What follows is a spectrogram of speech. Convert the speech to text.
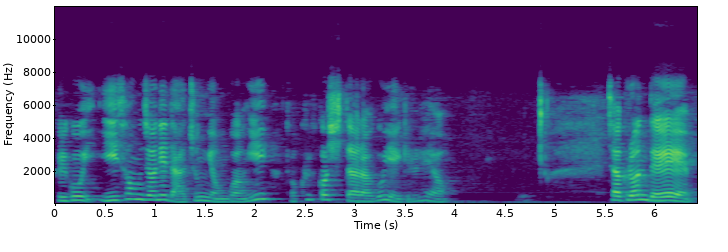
그리고 이 성전의 나중 영광이 더 클 것이다 라고 얘기를 해요. 자, 그런데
